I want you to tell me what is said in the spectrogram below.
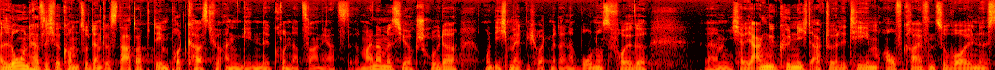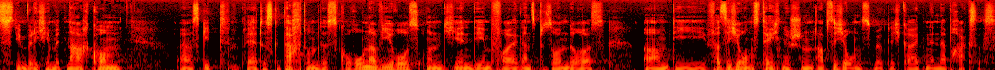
Hallo und herzlich willkommen zu Dental Startup, dem Podcast für angehende Gründerzahnärzte. Mein Name ist Jörg Schröder und ich melde mich heute mit einer Bonusfolge. Ähm, ich hatte ja angekündigt, aktuelle Themen aufgreifen zu wollen. Das, dem will ich hiermit nachkommen. Äh, es geht, wer hätte es gedacht, um das Coronavirus und hier in dem Fall ganz besonderes ähm, die versicherungstechnischen Absicherungsmöglichkeiten in der Praxis.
